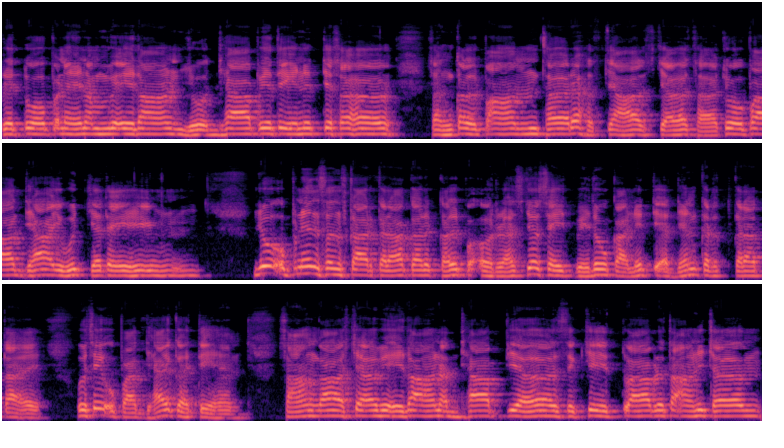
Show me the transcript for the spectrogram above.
कृत्वोपनयनम वेदान योध्यापयति नित्य सह संकल्पान स चोपाध्याय उच्यते। जो उपनयन संस्कार कराकर कल्प और रहस्यों सहित वेदों का नित्य अध्ययन कर, कराता है उसे उपाध्याय कहते हैं। सांगाश्च वेदान अध्याप्य शिक्षित्वा व्रतानि च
